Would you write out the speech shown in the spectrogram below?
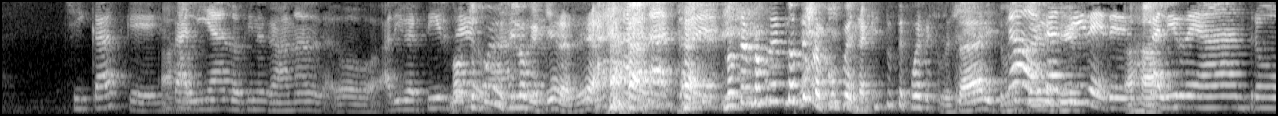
chicas que salían los fines de semana a divertirse. No, tú puedes decir lo que quieras, ¿eh? no, te, no, te, preocupes, aquí tú te puedes expresar y tú no, puedes o sea, sí, de, salir de antro,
